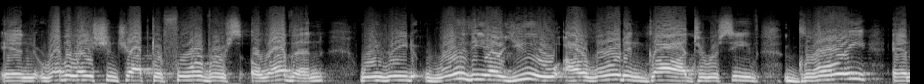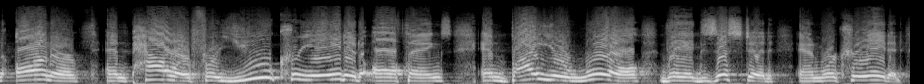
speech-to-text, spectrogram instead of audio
In Revelation chapter 4 verse 11, we read, Worthy are you, our Lord and God, to receive glory and honor and power, for you created all things, and by your will they existed and were created.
